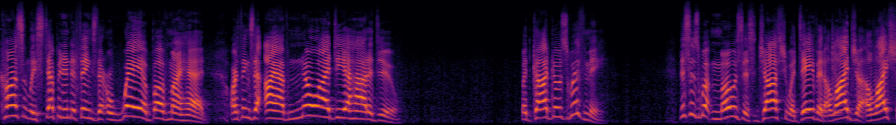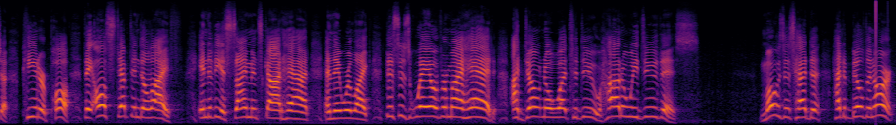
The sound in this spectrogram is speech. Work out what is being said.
constantly stepping into things that are way above my head are things that I have no idea how to do. But God goes with me. This is what Moses, Joshua, David, Elijah, Elisha, Peter, Paul, they all stepped into life, into the assignments God had, and they were like, This is way over my head. I don't know what to do. How do we do this? Moses had to, had to build an ark.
